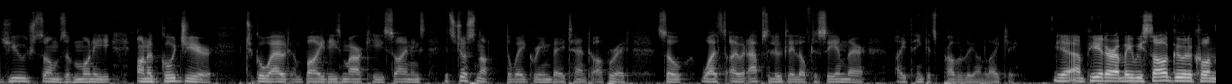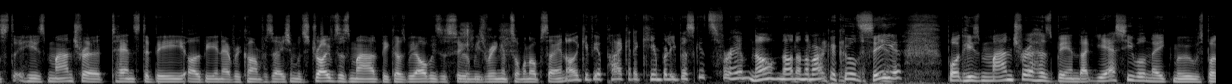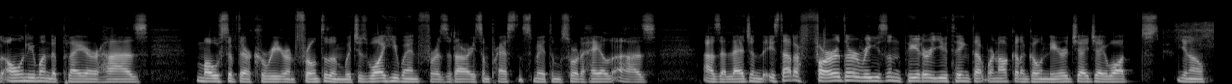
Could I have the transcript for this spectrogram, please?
huge sums of money on a good year to go out and buy these marquee signings. It's just not the way Green Bay tend to operate. So, whilst I would absolutely love to see him there, I think it's probably unlikely. Yeah, and Peter, I mean, we saw Gutekunst, his mantra tends to be, I'll be in every conversation, which drives us mad because we always assume he's ringing someone up saying, I'll give you a packet of Kimberley biscuits for him. No, not on the market. Cool, see yeah. you. But his mantra has been that, yes, he will make moves, but only when the player has most of their career in front of them, which is why he went for Za'Darius and Preston Smith and sort of hailed as as a legend. Is that a further reason, Peter, you think that we're not going to go near JJ Watt, you know?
